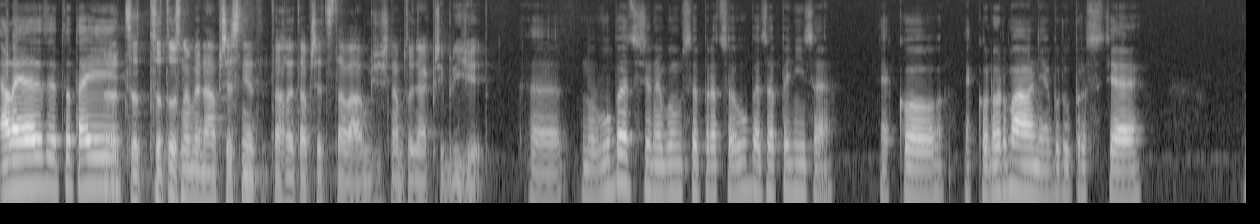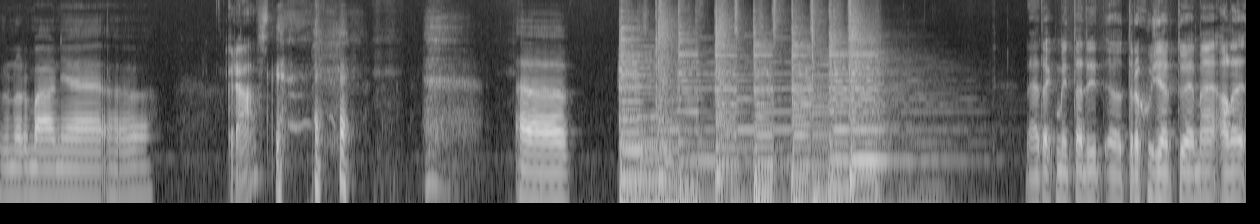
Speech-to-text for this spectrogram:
ale je, je to tady... Co, co to znamená přesně tahle ta představa? Můžeš nám to nějak přiblížit? no vůbec, že nebudu se pracovat vůbec za peníze. Jako, jako normálně, budu prostě, budu normálně... Uh, Krást? uh, Ne, tak my tady uh, trochu žertujeme, ale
